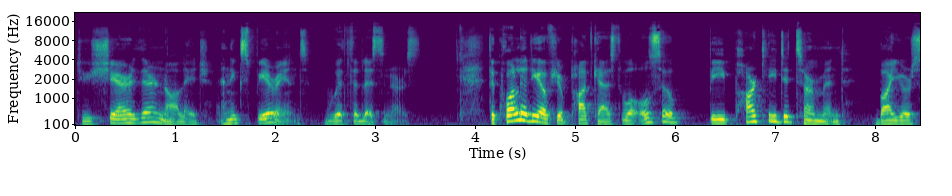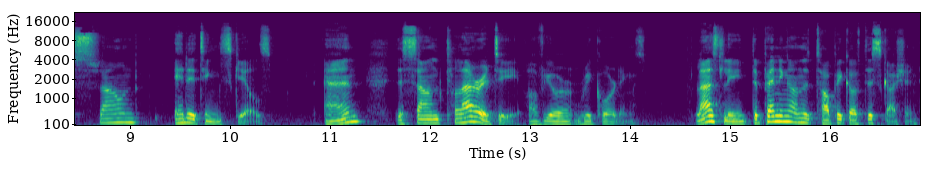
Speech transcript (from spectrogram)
to share their knowledge and experience with the listeners. The quality of your podcast will also be partly determined by your sound editing skills and the sound clarity of your recordings. Lastly, depending on the topic of discussion,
